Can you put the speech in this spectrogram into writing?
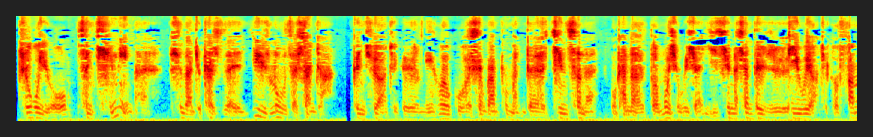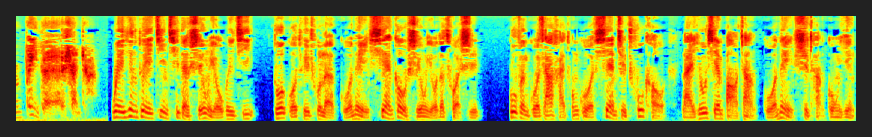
植物油从清明呢，现在就开始在一路在上涨。根据啊这个联合国相关部门的监测呢，我看到到目前为止已经呢相对于低位啊这个翻倍的上涨。为应对近期的食用油危机，多国推出了国内限购食用油的措施。部分国家还通过限制出口来优先保障国内市场供应。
